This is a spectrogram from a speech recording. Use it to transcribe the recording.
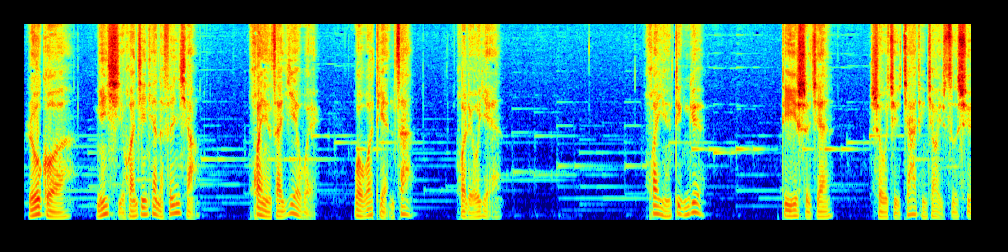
如果您喜欢今天的分享，欢迎在页尾为我点赞或留言。欢迎订阅，第一时间收取家庭教育资讯。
